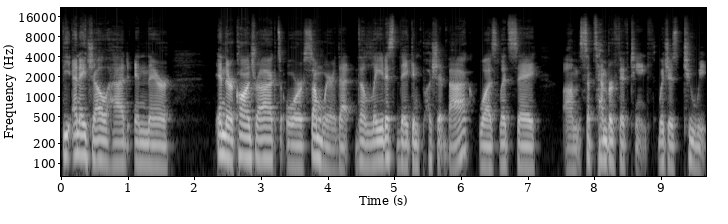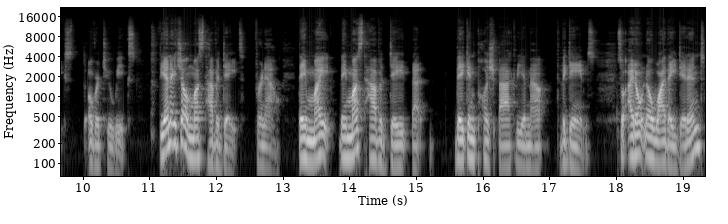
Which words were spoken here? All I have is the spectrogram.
the NHL had in their in their contract or somewhere that the latest they can push it back was let's say um, September 15th, which is two weeks, over two weeks. The NHL must have a date for now. They might, they must have a date that they can push back the amount, the games. So I don't know why they didn't.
